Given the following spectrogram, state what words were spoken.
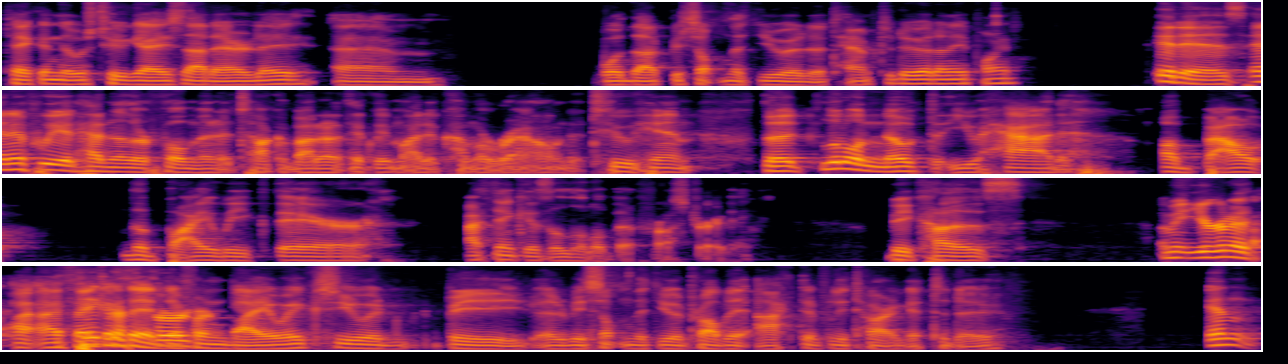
taking those two guys that early? Um, would that be something that you would attempt to do at any point? It is. And if we had had another full minute to talk about it, I think we might have come around to him. The little note that you had about the bye week there, I think is a little bit frustrating because I mean you're gonna I, I think if they third... had different bye weeks, you would be it'd be something that you would probably actively target to do. And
